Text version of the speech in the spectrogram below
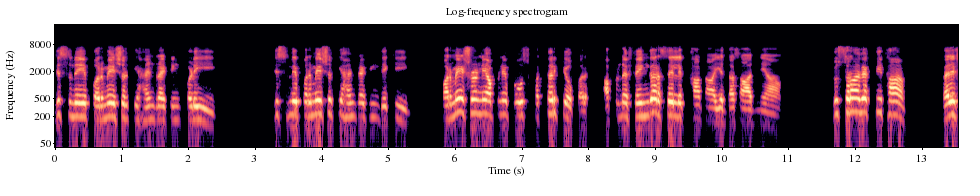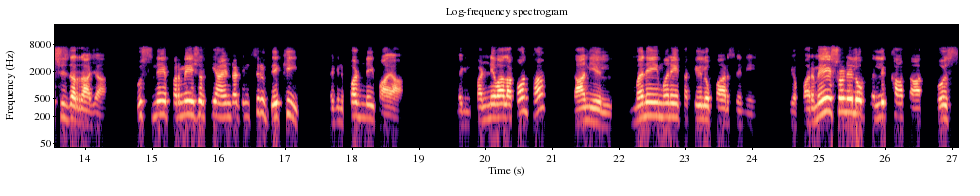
जिसने परमेश्वर की हैंड राइटिंग पढ़ी। जिसने परमेश्वर की हैंड राइटिंग देखी। परमेश्वर ने अपने उस पत्थर के ऊपर अपने फिंगर से लिखा था ये दस आज्ञा दूसरा व्यक्ति था बेलिशर राजा। उसने परमेश्वर की हैंड राइटिंग सिर्फ़ देखी, लेकिन पढ़ नहीं पाया। लेकिन पढ़ने वाला कौन था? दानियल। मने मने तकेलो पार से नहीं। ये परमेश्वर ने लोग लिखा था उस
